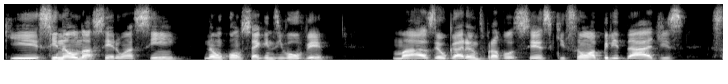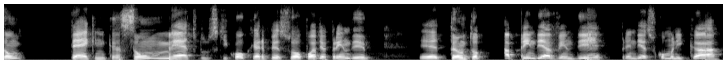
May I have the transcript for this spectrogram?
que se não nasceram assim, não conseguem desenvolver. Mas eu garanto para vocês que são habilidades, são técnicas, são métodos que qualquer pessoa pode aprender. É, tanto aprender a vender, aprender a se comunicar,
